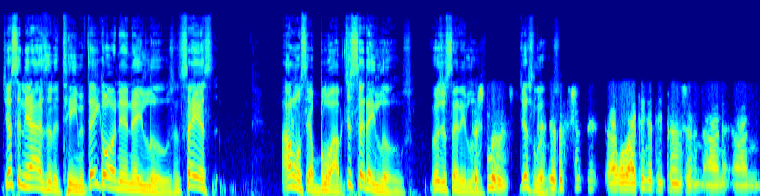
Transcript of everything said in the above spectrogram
just in the eyes of the team. If they go in there and they lose, and say it's, I don't want to say a blowout, but just say they lose. We'll just say they lose. Just lose. Just lose. It's, well, I think it depends on, on, on,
